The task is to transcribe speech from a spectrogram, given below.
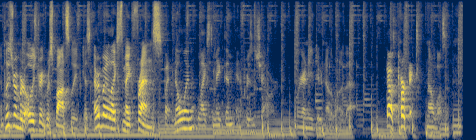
And please remember to always drink responsibly because everybody likes to make friends. But no one likes to make them in a prison shower. We're gonna need to do another one of that. That was perfect. No, it wasn't.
